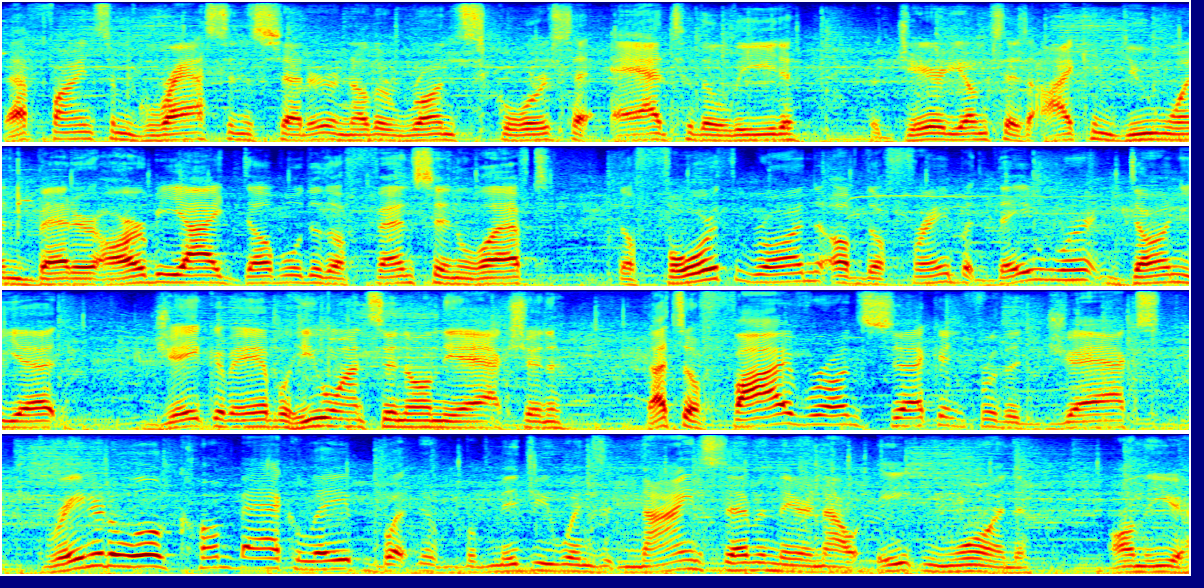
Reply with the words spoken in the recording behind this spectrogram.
That finds some grass in the center. Another run scores to add to the lead. But Jared Young says, I can do one better. RBI double to the fence and left. The fourth run of the frame, but they weren't done yet. Jacob Amble, he wants in on the action. That's a five-run second for the Jacks. Brainerd a little comeback late, but Bemidji wins 9-7. They are now 8-1 on the year.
